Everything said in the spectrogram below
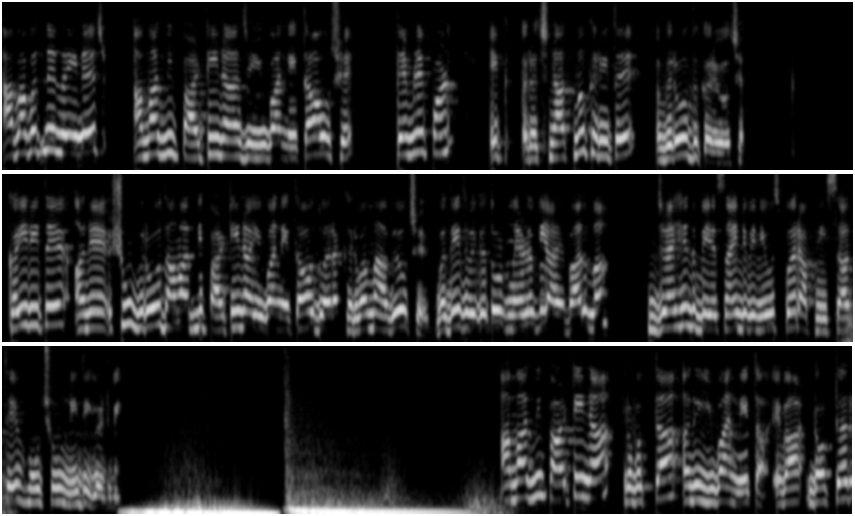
આ બાબતને લઈને જ આમ આદમી પાર્ટીના જે યુવા નેતાઓ છે, તેમણે પણ એક રચનાત્મક રીતે વિરોધ કર્યો છે. કઈ રીતે અને શું વિરોધ આમ આદમી પાર્ટીના યુવા નેતાઓ દ્વારા કરવામાં આવ્યો છે, બધી જ વિગતો મેળવી અહેવાલમાં. જય હિન્દ બીએસઆઈ ટીવી ન્યૂઝ પર આપની સાથે હું છું નિધિ ગઢવી. આમ આદમી પાર્ટીના પ્રવક્તા અને યુવા નેતા એવા ડોક્ટર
